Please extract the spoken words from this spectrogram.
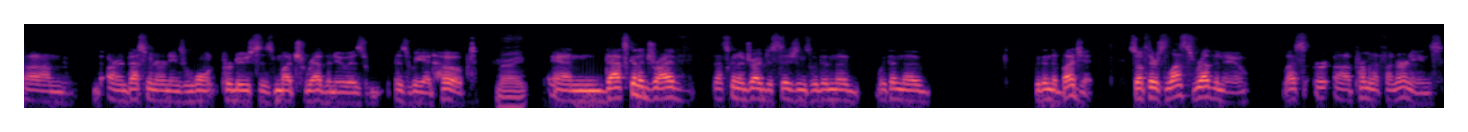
um, our investment earnings won't produce as much revenue as as we had hoped Right. and that's going to drive that's going to drive decisions within the within the within the budget. So if there's less revenue, less er- uh, permanent fund earnings,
